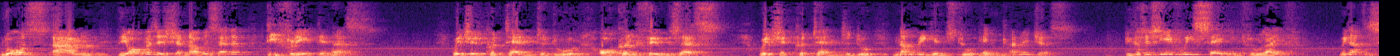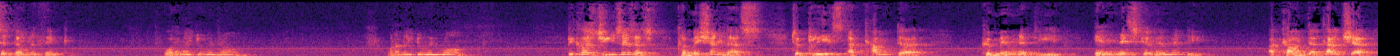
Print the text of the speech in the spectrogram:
Those um, the opposition now, instead of deflating us, which it could tend to do, or confuse us, which it could tend to do, now begins to encourage us. Because you see, if we sail through life, we'd have to sit down and think, what am I doing wrong? What am I doing wrong? Because Jesus has commissioned us to place a counter community in this community. A counter culture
